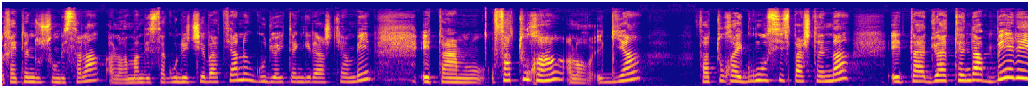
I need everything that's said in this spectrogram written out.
gaiten duzun bezala, alo, eman dezagun etxe batean, gudio aiten gira hastean behin, eta um, fatura, egia, fatura egun guziz pasten da, eta joaten da bere,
